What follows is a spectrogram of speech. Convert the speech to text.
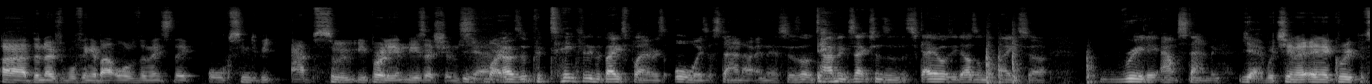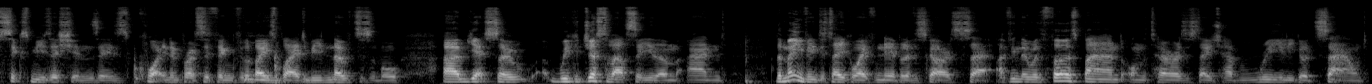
Uh, the notable thing about all of them is they all seem to be absolutely brilliant musicians. Yeah, Like, was particularly the bass player is always a standout in this. There's little tapping sections and the scales he does on the bass are really outstanding. Yeah, which in a, in a group of six musicians is quite an impressive thing for the bass player to be noticeable. Um, yes, so we could just about see them, and the main thing to take away from Ne Obliviscaris' set, I think they were the first band on the Terrorizer stage to have really good sound,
